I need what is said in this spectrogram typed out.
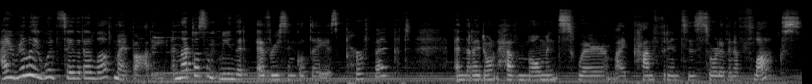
I really would say that I love my body. And that doesn't mean that every single day is perfect and that I don't have moments where my confidence is sort of in a flux.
